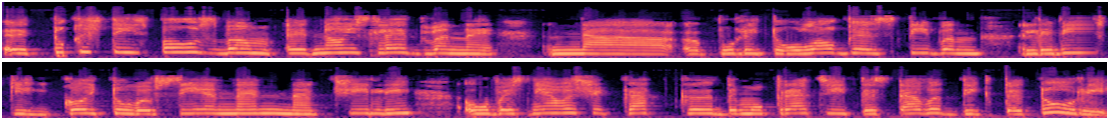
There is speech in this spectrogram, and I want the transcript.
Е, тук ще използвам едно изследване на политолога Стивън Левицки, който в CNN на Чили обясняваше как демокрациите стават диктатури.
